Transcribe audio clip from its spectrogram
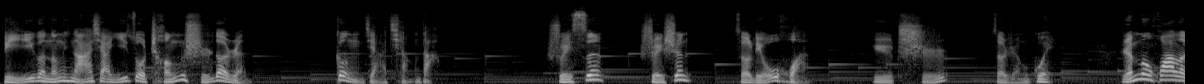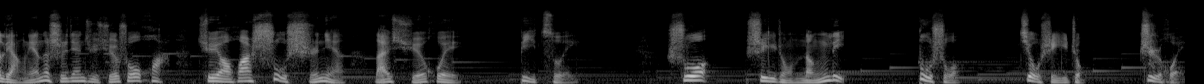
比一个能拿下一座城池的人。更加强大。水深，水深则流缓；雨迟，则人贵。人们花了两年的时间去学说话，却要花数十年来学会闭嘴。说是一种能力，不说就是一种智慧。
